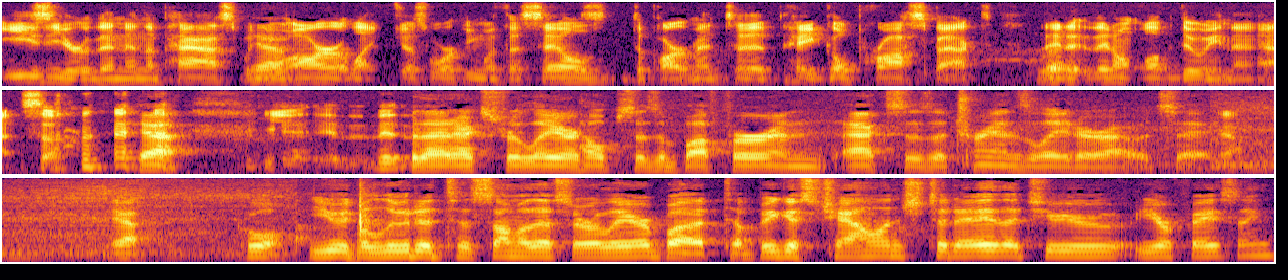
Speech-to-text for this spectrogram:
easier than in the past when Yeah. you are like just working with a sales department to hey go prospect. They, Right. they don't love doing that. So Yeah. yeah, it- that extra layer helps as a buffer and acts as a translator, I would say. Yeah. Yeah. Cool. You had alluded to some of this earlier, but the biggest challenge today that you you're facing?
